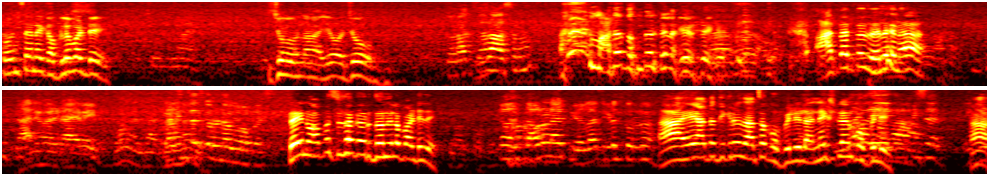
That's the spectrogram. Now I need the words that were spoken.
कोणचा नाही गबले बर्थडे जो ना यो जो. असं ना. माझा दोन दोन वेळेला करते आता तर झाले ना. ट्रेन वापस. तुझा करू दोन वेळेला पार्टी दे. हा हे आता तिकडे जायचं कोपिलीला. नेक्स्ट प्लॅन कोपिली. हा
